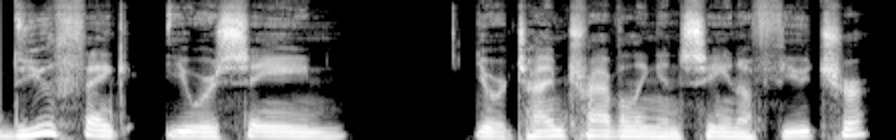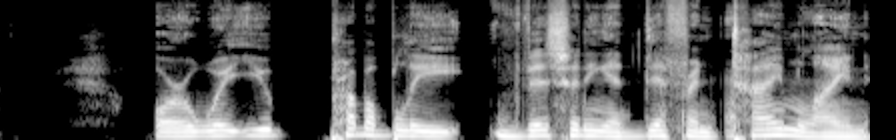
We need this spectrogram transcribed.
Do you think you were seeing, you were time traveling and seeing a future? Or were you probably visiting a different timeline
